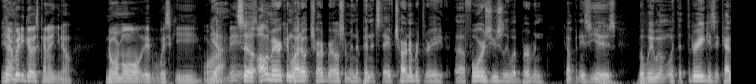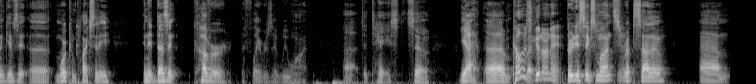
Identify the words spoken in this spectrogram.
Yeah. Everybody goes kind of you know normal eh, whiskey or yeah. maybe So all American white oak charred barrels from Independent Stave. Char number three. Uh, four is usually what bourbon companies use, but we went with the three because it kind of gives it uh, more complexity, and it doesn't cover the flavors that we want uh, to taste. So yeah, um, Color's good on it. three to six months, Yeah. reposado. Um,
